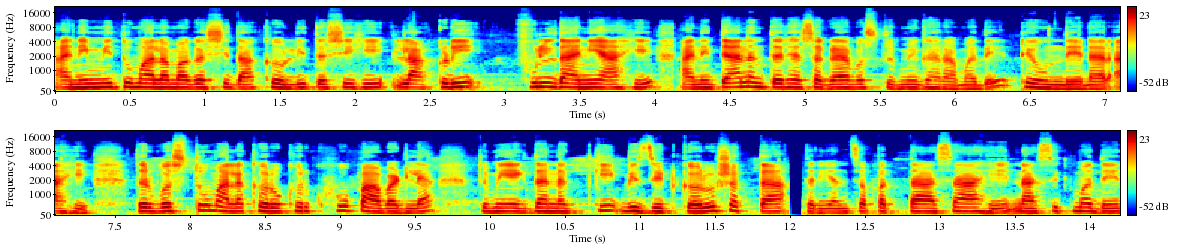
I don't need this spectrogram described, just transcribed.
आणि मी तुम्हाला मग अशी दाखवली तशी ही लाकडी फुलदाणी आहे आणि त्यानंतर ह्या सगळ्या वस्तू मी घरामध्ये ठेवून देणार आहे. तर वस्तू मला खरोखर खूप आवडल्या. तुम्ही एकदा नक्की व्हिजिट करू शकता. तर यांचा पत्ता असा आहे नाशिकमध्ये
